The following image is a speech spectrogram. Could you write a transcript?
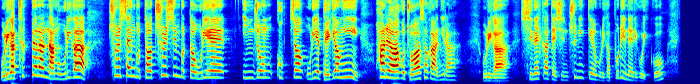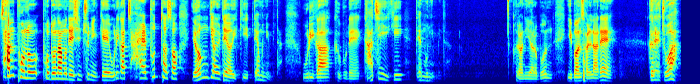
우리가 특별한 나무, 우리가 출생부터 출신부터 우리의 인종, 국적, 우리의 배경이 화려하고 좋아서가 아니라 우리가 시냇가 대신 주님께 우리가 뿌리 내리고 있고 참 포도나무 대신 주님께 우리가 잘 붙어서 연결되어 있기 때문입니다. 우리가 그분의 가지이기 때문입니다. 그러니 여러분 이번 설날에 그래 좋아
